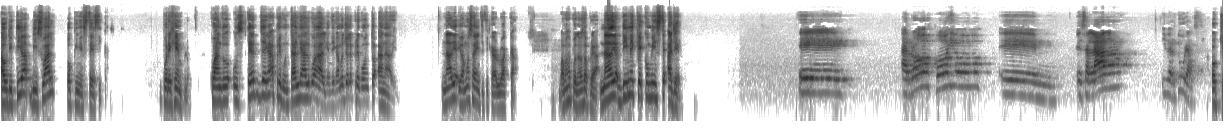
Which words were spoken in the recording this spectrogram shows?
auditiva, visual o kinestésica. Por ejemplo, cuando usted llega a preguntarle algo a alguien, digamos yo le pregunto a nadie, Nadia, y vamos a identificarlo acá. Vamos a ponernos a prueba. Nadia, dime qué comiste ayer. Eh, arroz, pollo, eh, ensalada y verduras. Ok.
